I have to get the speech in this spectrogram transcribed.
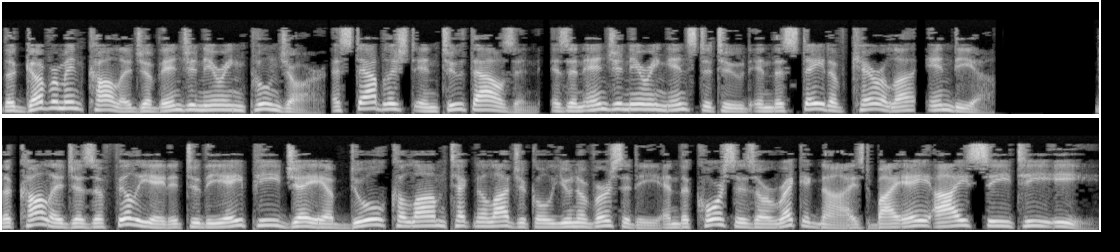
The Government College of Engineering Poonjar established in 2000, is an engineering institute in the state of Kerala, India. The college is affiliated to the APJ Abdul Kalam Technological University and the courses are recognized by AICTE.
